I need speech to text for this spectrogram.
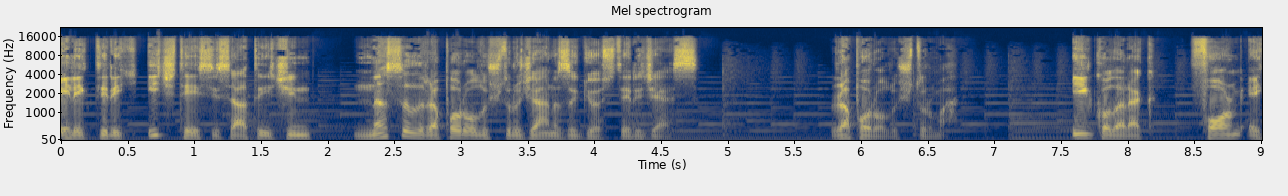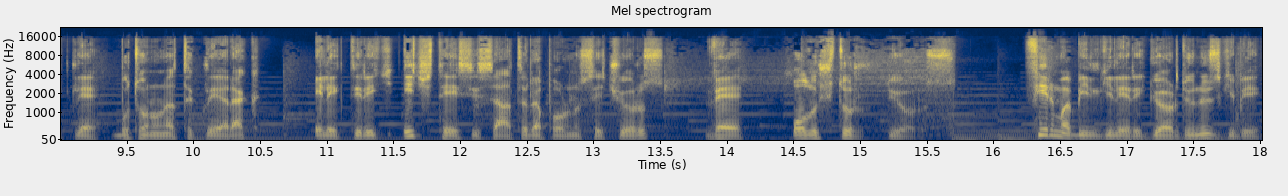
elektrik iç tesisatı için nasıl rapor oluşturacağınızı göstereceğiz. Rapor oluşturma. İlk olarak Form ekle butonuna tıklayarak elektrik iç tesisatı raporunu seçiyoruz ve oluştur diyoruz. Firma bilgileri gördüğünüz gibi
